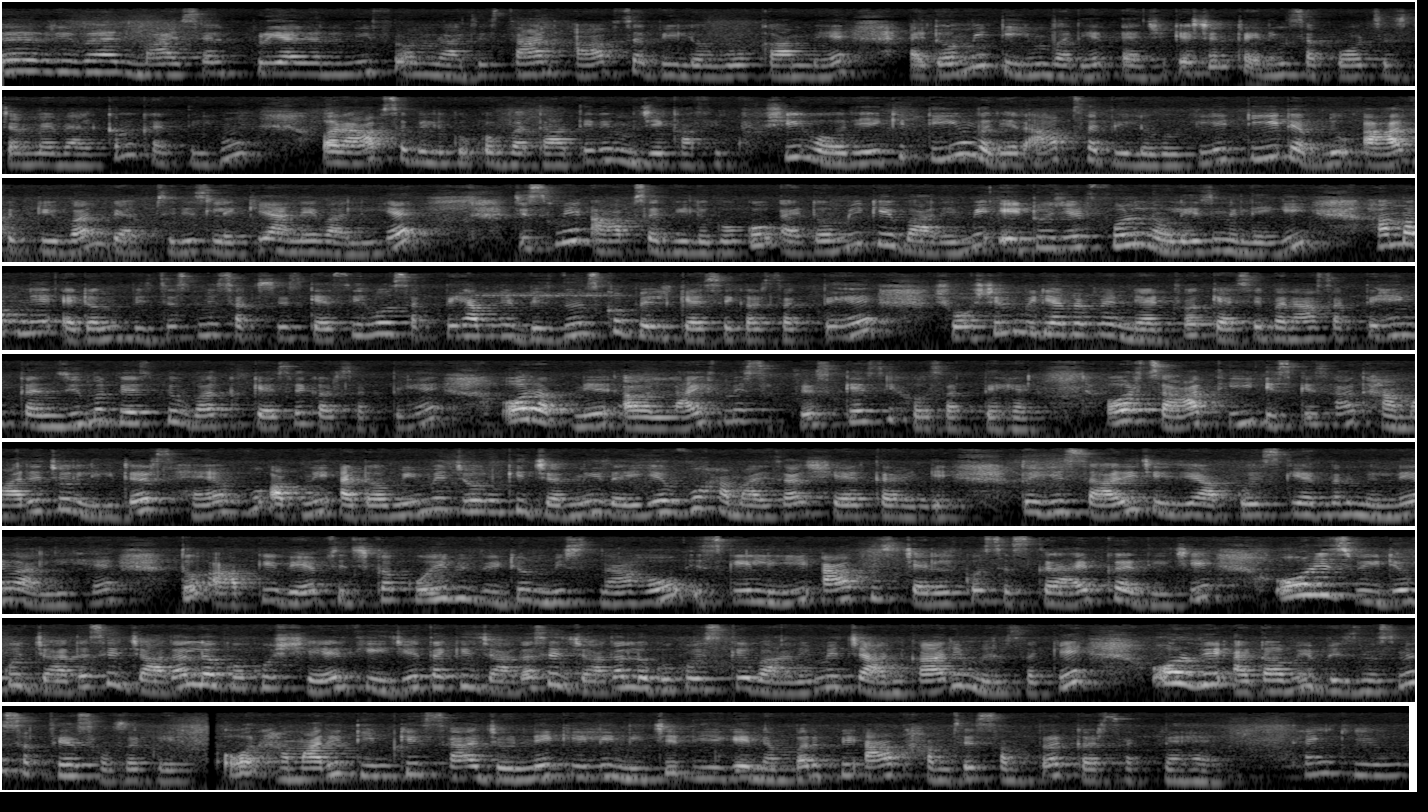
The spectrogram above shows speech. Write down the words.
alegría. Everyone myself Priya Janani from Rajasthan आप सभी लोगों का मैं Atomy team warrior education training support system में वेलकम करती हूँ। और आप सभी लोगों को बताते हुए मुझे काफ़ी खुशी हो रही है कि टीम वरियर आप सभी लोगों के लिए T W R fifty one web series लेके आने वाली है, जिसमें आप सभी लोगों को एटोमी के बारे में A to Z full knowledge मिलेगी। हम अपने एटोमी बिज़नेस में सक्सेस कैसे हो सकते हैं, अपने बिज़नेस को बिल्ड कैसे कर सकते हैं सोशल मीडिया पर अपने नेटवर्क कैसे बना सकते हैं कंज्यूमर बेस पे वर्क कैसे कर सकते हैं और अपने लाइफ में सक्सेस कैसे हो सकते हैं? और साथ ही इसके साथ हमारे जो लीडर्स हैं, वो अपनी एटोमी में जो उनकी जर्नी रही है, वो हमारे साथ शेयर करेंगे। तो ये सारी चीज़ें आपको इसके अंदर मिलने वाली है। तो आपकी वेब सीरीज़ का कोई भी वीडियो मिस ना हो, इसके लिए आप इस चैनल को सब्सक्राइब कर दीजिए और इस वीडियो को ज़्यादा से ज़्यादा लोगों को शेयर कीजिए, ताकि ज़्यादा से ज़्यादा लोगों को इसके बारे में जानकारी मिल सके और वे एटॉमिक बिज़नेस में सक्सेस हो सके। और हमारी टीम के साथ जुड़ने के लिए नीचे दिए गए नंबर पे आप हमसे संपर्क कर सकते हैं। Thank you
